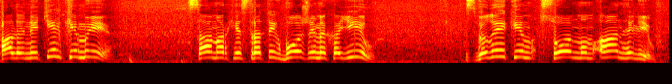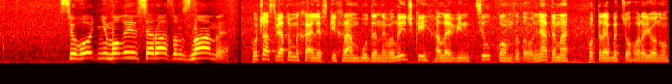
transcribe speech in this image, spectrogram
але не тільки ми, сам архістратих Божий Михаїл з великим сонмом ангелів сьогодні молився разом з нами. Хоча Свято-Михайлівський храм буде невеличкий, але він цілком задовольнятиме потреби цього району,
